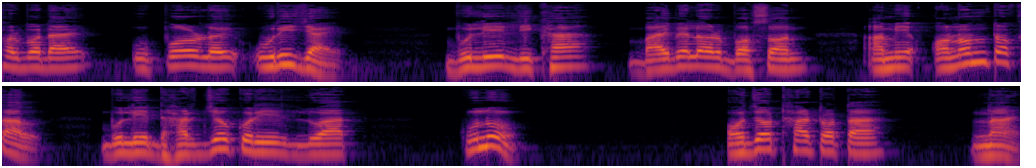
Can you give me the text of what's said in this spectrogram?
সৰ্বদাই ওপৰলৈ উৰি যায় বুলি লিখা বাইবেলৰ বচন আমি অনন্তকাল বুলি ধাৰ্য কৰি লোৱাত কোনো অযথাৰ্থতা নাই।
